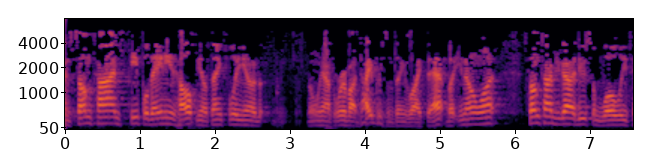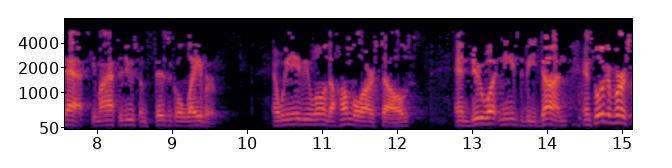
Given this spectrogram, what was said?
And sometimes people they need help. You know, thankfully, you know, don't we have to worry about diapers and things like that. But you know what? Sometimes you got to do some lowly tasks. You might have to do some physical labor. And we need to be willing to humble ourselves and do what needs to be done. And so look at verse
